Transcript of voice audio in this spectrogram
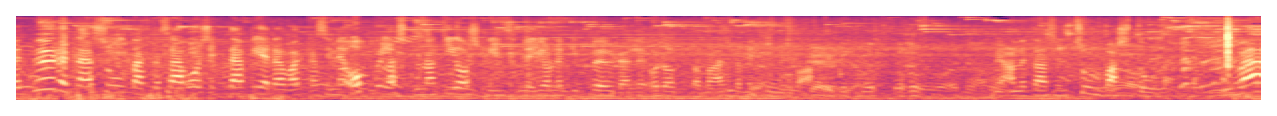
me pyydetään sulta, että sä voisit tämän viedä vaikka sinne oppilaskunnan kioskiin sinne jonnekin pöydälle odottamaan, että me tullaan. Me annetaan se nyt sun vastuulle. Hyvä?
